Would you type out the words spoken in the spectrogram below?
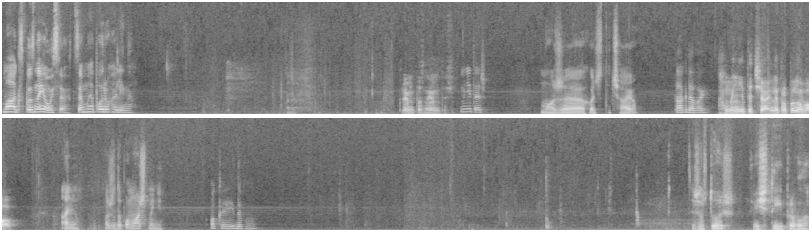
Макс, познайомся. Це моя подруга Ліна. Прямо познайомитись. Мені теж. Може, хочете чаю? Так, давай. А мені ти чай не пропонував. Аню, може допоможеш мені? Окей, давай. Ти жартуєш? Навіщо ти її привела?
